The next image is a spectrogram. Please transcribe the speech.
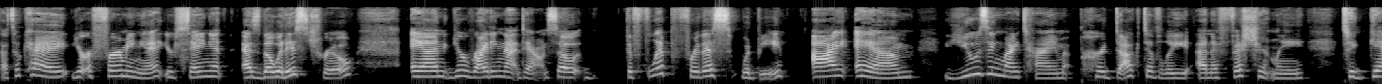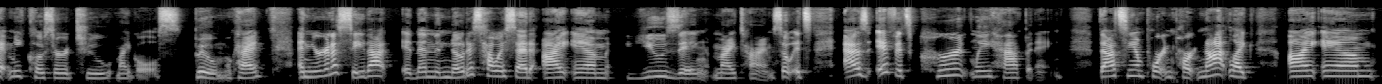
That's okay. You're affirming it, you're saying it as though it is true, and you're writing that down. So the flip for this would be I am using my time productively and efficiently to get me closer to my goals. Boom. Okay. And you're going to say that. And then notice how I said, I am using my time. So it's as if it's currently happening. That's the important part. Not like I am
